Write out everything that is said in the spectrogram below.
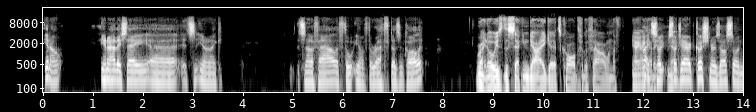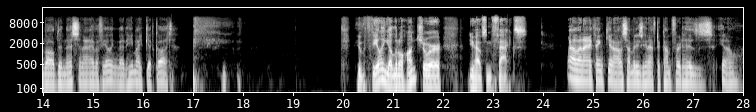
you know, you know how they say uh, it's, you know, like it's not a foul if the, you know, if the ref doesn't call it. Right. Always the second guy gets called for the foul when the. Yeah, I right. get it. So, Yeah. so Jared Kushner is also involved in this. And I have a feeling that he might get caught. you have a feeling, a little hunch, or you have some facts? Well, and I think, you know, somebody's going to have to comfort his, you know,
